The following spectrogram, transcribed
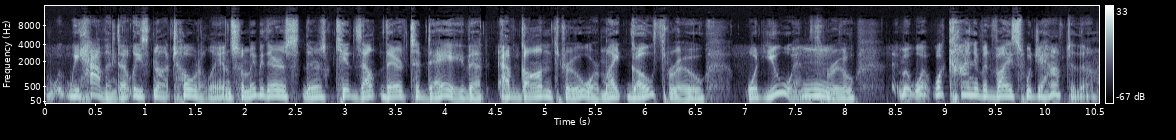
we haven't, at least not totally. And so maybe there's there's kids out there today that have gone through or might go through what you went mm. through. What, what kind of advice would you have to them?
